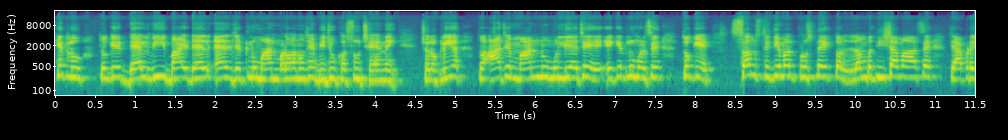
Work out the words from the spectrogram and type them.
કેટલું? તો કે del V by del L જેટલું માન મળવાનું છે, બીજું કશું છે નહીં. ચલો ક્લિયર તો આ જે માનનું મૂલ્ય છે એ કેટલું મળશે? તો કે સમસ્થિતિમાન પૃષ્ઠને એક તો લંબ દિશામાં હશે, જે આપણે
